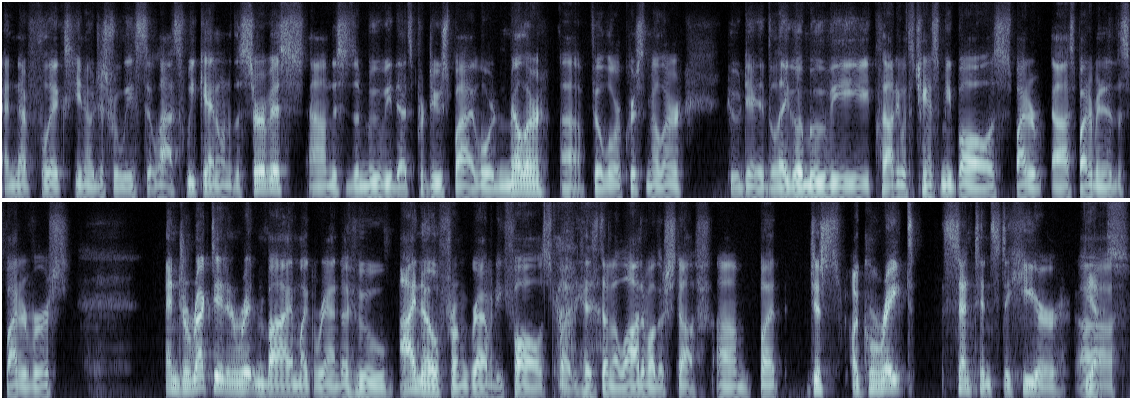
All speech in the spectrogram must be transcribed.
and Netflix, you know, just released it last weekend onto the service. Um, this is a movie that's produced by Lord Miller, uh, Phil Lord, Chris Miller, who did the Lego Movie, Cloudy with a Chance of Meatballs, Spider uh, Spider Man of the Spider Verse, and directed and written by Mike Rianda, who I know from Gravity Falls, but has done a lot of other stuff. Um, but just a great sentence to hear. Uh, yes.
